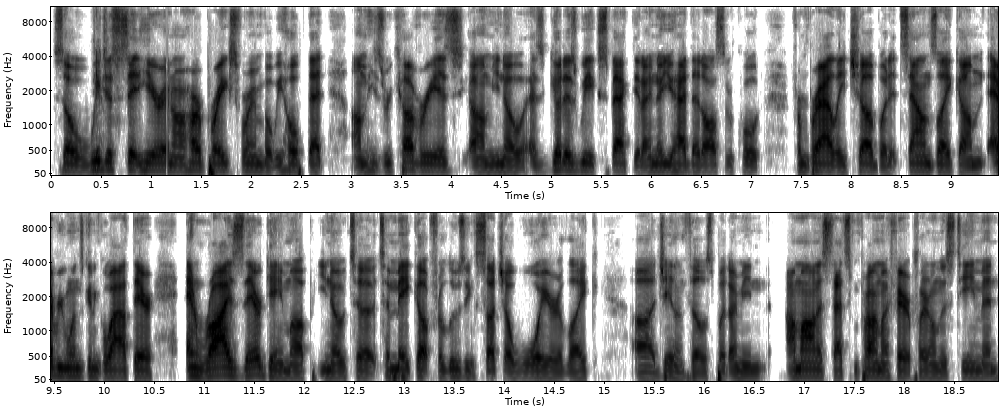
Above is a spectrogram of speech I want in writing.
so we Yeah. just sit here and our heart breaks for him. But we hope that um, his recovery is, um, you know, as good as we expected. I know you had that awesome quote from Bradley Chubb, but it sounds like um, everyone's going to go out there and rise their game up, you know, to to make up for losing such a warrior like uh, Jaelan Phillips. But I mean, I'm honest, that's probably my favorite player on this team. And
